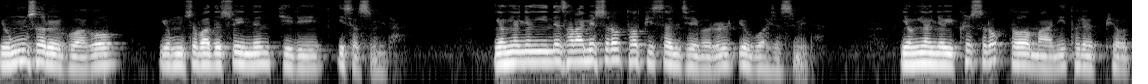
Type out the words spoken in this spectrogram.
용서를 구하고 용서받을 수 있는 길이 있었습니다. 영향력이 있는 사람일수록 더 비싼 재물을 요구하셨습니다. 영향력이 클수록 더 많이 더럽혀,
